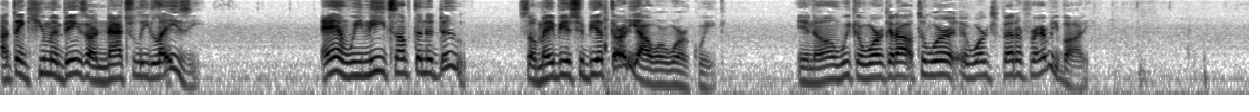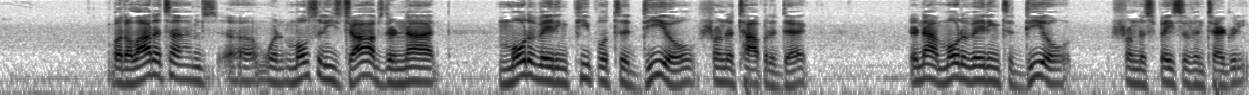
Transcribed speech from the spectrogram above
I think human beings are naturally lazy. And we need something to do. So maybe it should be a 30 hour work week, you know, and we can work it out to where it works better for everybody. But a lot of times, uh, when most of these jobs, they're not motivating people to deal from the top of the deck they're not motivating to deal from the space of integrity.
